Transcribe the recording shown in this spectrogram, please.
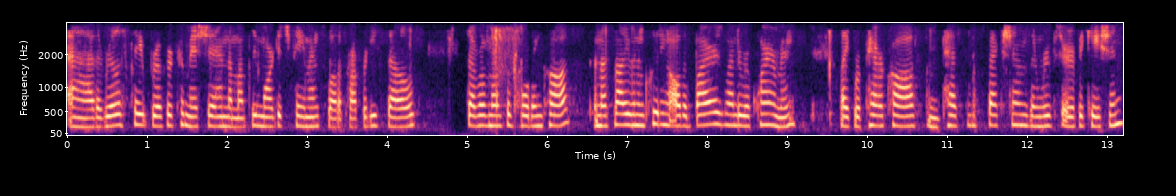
uh, the real estate broker commission, the monthly mortgage payments while the property sells, several months of holding costs, and that's not even including all the buyer's lender requirements like repair costs and pest inspections and roof certification.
